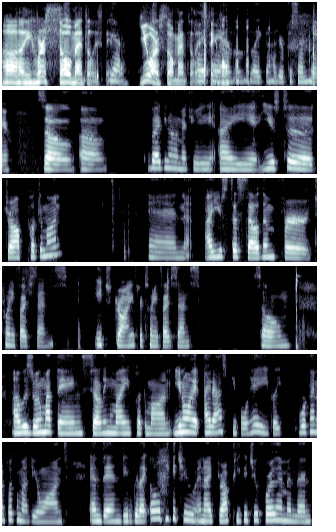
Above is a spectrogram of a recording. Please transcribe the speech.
Oh, you were so mentally stable. Yeah. You are so mentally stable. I'm, like 100% here. So, um, back in elementary, I used to draw Pokemon and I used to sell them for 25 cents. Each drawing for 25 cents. So, I was doing my thing, selling my Pokemon. You know, I'd, I'd ask people, hey, like, what kind of Pokemon do you want? And then they'd be like, oh, Pikachu. And I'd draw Pikachu for them. And then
